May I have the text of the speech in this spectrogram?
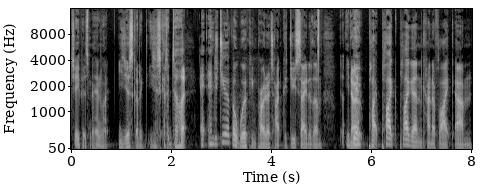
jeepers, man, like you just got to you just got to do it. And, and did you have a working prototype? Could you say to them, you know, Yeah. pl- plug plug in kind of like um,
